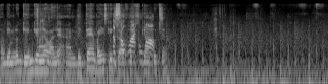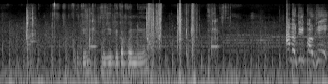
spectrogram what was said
अभी हम लोग गेम खेलने वाले हैं एंड देखते हैं भाई इसके ग्राफिक्स क्या कुछ है। ओके okay, मुझे पिकअप करनी है। ammo depot here.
